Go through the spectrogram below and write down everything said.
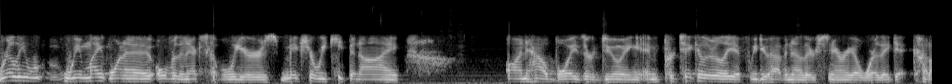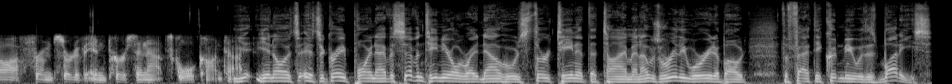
really, we might want to, over the next couple of years, make sure we keep an eye on how boys are doing, and particularly if we do have another scenario where they get cut off from sort of in-person at school contact. You, you know, it's it's a great point. I have a 17-year-old right now who was 13 at the time, and I was really worried about the fact he couldn't be with his buddies.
